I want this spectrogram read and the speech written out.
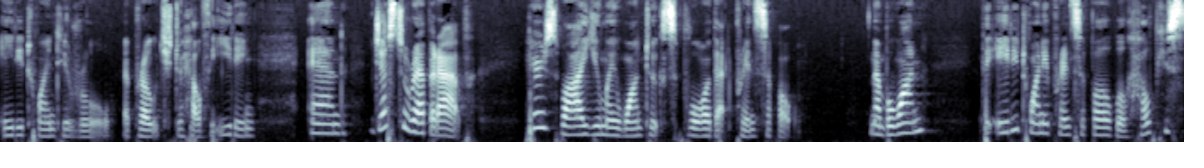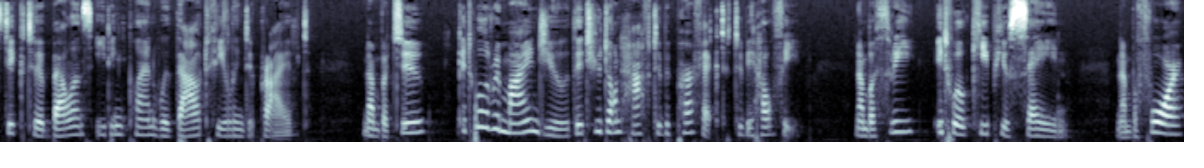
80 20 rule approach to healthy eating. And just to wrap it up, here's why you may want to explore that principle. Number one, The 80 20 principle will help you stick to a balanced eating plan without feeling deprived. Number two, it will remind you that you don't have to be perfect to be healthy. Number three, it will keep you sane. Number four,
